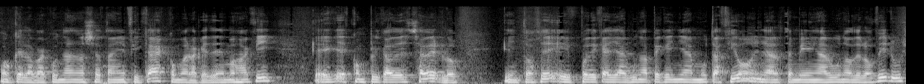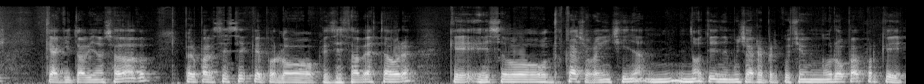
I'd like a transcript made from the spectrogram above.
o que la vacuna no sea tan eficaz como la que tenemos aquí, es complicado de saberlo. Entonces eh, puede que haya alguna pequeña mutación también en algunos de los virus que aquí todavía no se ha dado, pero parece ser que por lo que se sabe hasta ahora, que esos casos que hay en China no tienen mucha repercusión en Europa porque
